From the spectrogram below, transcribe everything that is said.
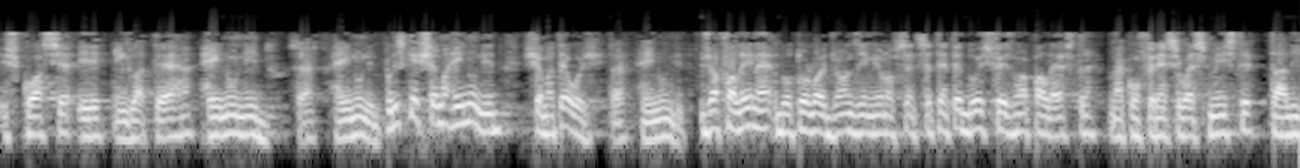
Escócia e Inglaterra, Reino Unido, certo? Reino Unido. Por isso que chama Reino Unido, chama até hoje, tá? Reino Unido. Já falei, né? O Dr. Lloyd Jones, em 1972, fez uma palestra na Conferência Westminster, tá, ali,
